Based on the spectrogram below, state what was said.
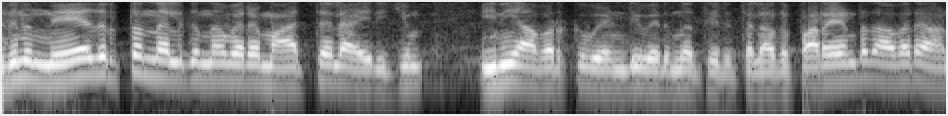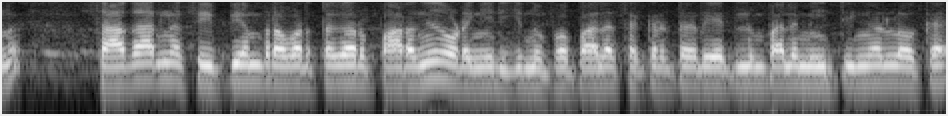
ഇതിന് നേതൃത്വം നൽകുന്നവരെ മാറ്റലായിരിക്കും ഇനി അവർക്ക് വേണ്ടി വരുന്ന തിരുത്തൽ. അത് പറയേണ്ടത് അവരാണ്. സാധാരണ സി പി എം പ്രവർത്തകർ പറഞ്ഞു തുടങ്ങിയിരിക്കുന്നു. ഇപ്പോൾ പല സെക്രട്ടേറിയറ്റിലും പല മീറ്റിങ്ങുകളിലും ഒക്കെ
